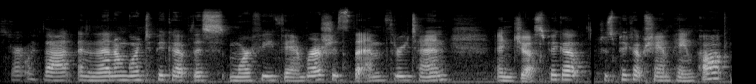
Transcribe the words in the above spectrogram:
Start with that and then I'm going to pick up this Morphe fan brush. It's the M310 and just pick up just pick up champagne pop.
